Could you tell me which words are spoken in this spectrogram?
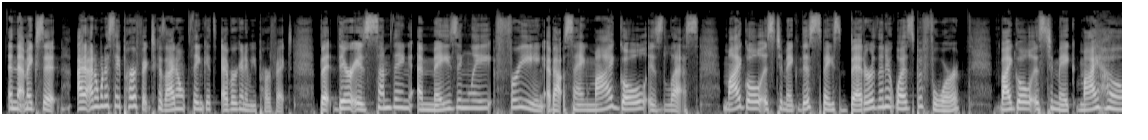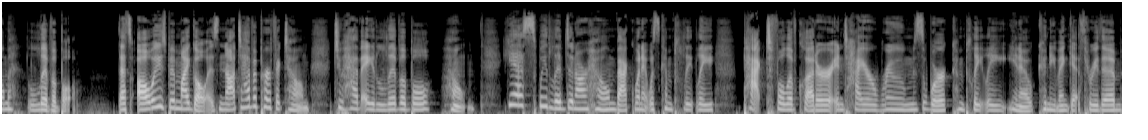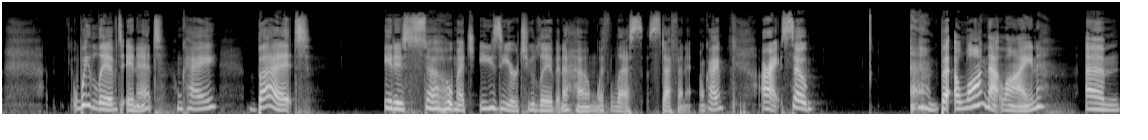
and that makes it i, I don't want to say perfect because i don't think it's ever going to be perfect but there is something amazingly freeing about saying my goal is less. My goal is to make this space better than it was before. My goal is to make my home livable. That's always been my goal is not to have a perfect home to have a livable home. Yes we lived in our home back when it was completely packed full of clutter entire rooms were completely you know couldn't even get through them we lived in it, okay? But it is so much easier to live in a home with less stuff in it, okay? All right, so but along that line, um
